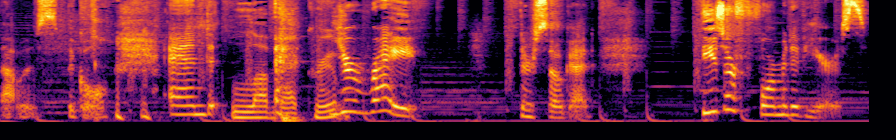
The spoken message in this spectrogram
that was the goal. And love that group. You're right. They're so good. These are formative years.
